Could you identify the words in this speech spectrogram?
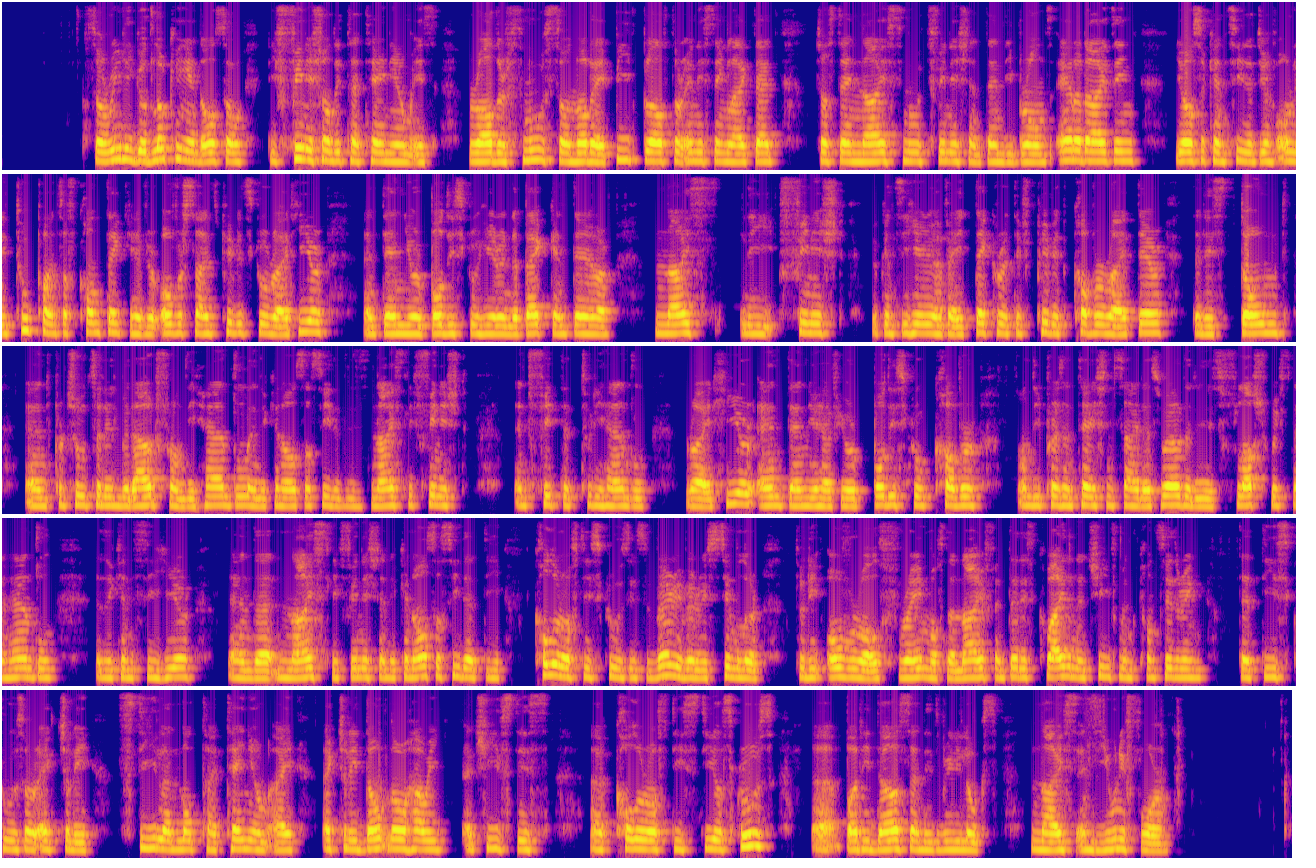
So really good looking. And also the finish on the titanium is rather smooth, so not a bead blast or anything like that, just a nice smooth finish and then the bronze anodizing. You also can see that you have only two points of contact. You have your oversized pivot screw right here and then your body screw here in the back and they are nicely finished. You can see here you have a decorative pivot cover right there that is domed and protrudes a little bit out from the handle and you can also see that it is nicely finished and fitted to the handle right here and then you have your body screw cover on the presentation side as well that is flush with the handle as you can see here and uh, nicely finished. And you can also see that the color of these screws is very very similar to the overall frame of the knife. And that is quite an achievement considering that these screws are actually steel and not titanium. I actually don't know how he achieves this uh, color of these steel screws uh, but he does and it really looks nice and uniform.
